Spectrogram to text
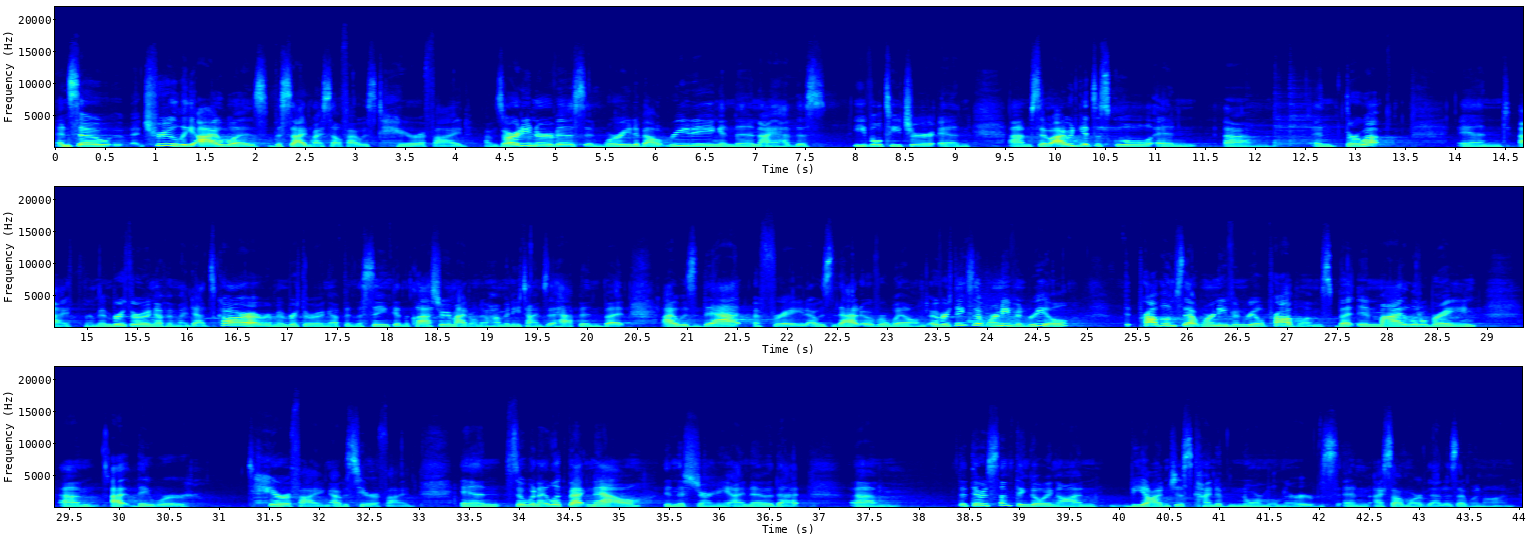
And so, truly, I was beside myself. I was terrified. I was already nervous and worried about reading, and then I had this evil teacher. And um, so I would get to school and, um, and throw up. And I remember throwing up in my dad's car. I remember throwing up in the sink in the classroom. I don't know how many times it happened, but I was that afraid. I was that overwhelmed over things that weren't even real, problems that weren't even real problems. But in my little brain, um, I, they were terrifying. I was terrified. And so when I look back now in this journey, I know that. Um, that there was something going on beyond just kind of normal nerves, and I saw more of that as I went on.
